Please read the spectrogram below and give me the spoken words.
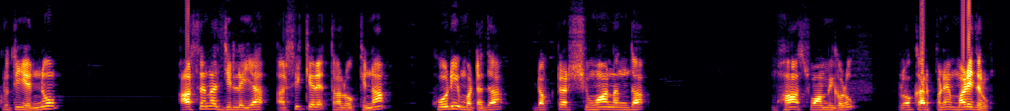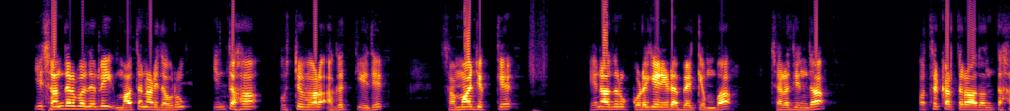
ಕೃತಿಯನ್ನು ಹಾಸನ ಜಿಲ್ಲೆಯ ಅರಸೀಕೆರೆ ತಾಲೂಕಿನ ಕೋಡಿಮಠದ ಡಾಕ್ಟರ್ ಶಿವಾನಂದ ಮಹಾಸ್ವಾಮಿಗಳು ಲೋಕಾರ್ಪಣೆ ಮಾಡಿದರು. ಈ ಸಂದರ್ಭದಲ್ಲಿ ಮಾತನಾಡಿದವರು, ಇಂತಹ ಪುಸ್ತಕಗಳ ಅಗತ್ಯ ಇದೆ. ಸಮಾಜಕ್ಕೆ ಏನಾದರೂ ಕೊಡುಗೆ ನೀಡಬೇಕೆಂಬ ಛಲದಿಂದ ಪತ್ರಕರ್ತರಾದಂತಹ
